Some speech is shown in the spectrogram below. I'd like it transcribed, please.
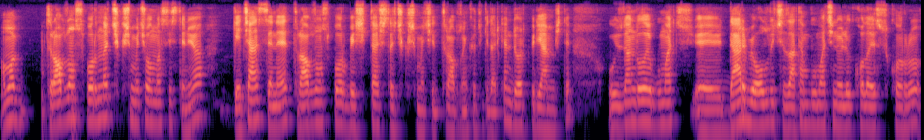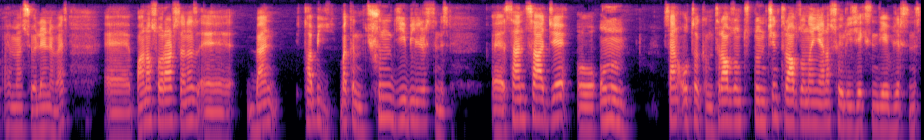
Ama Trabzonspor'un da çıkış maçı olması isteniyor. Geçen sene Trabzonspor Beşiktaş'ta çıkış maçı Trabzon kötü giderken 4-1 yenmişti. O yüzden dolayı bu maç e, derbi olduğu için zaten bu maçın öyle kolay skoru hemen söylenemez. E, bana sorarsanız e, ben tabii bakın şunu diyebilirsiniz. E, sen sadece o, onun sen o takım Trabzon tuttuğun için Trabzon'dan yana söyleyeceksin diyebilirsiniz.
